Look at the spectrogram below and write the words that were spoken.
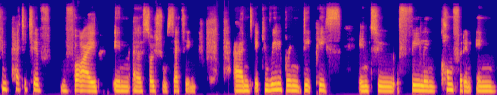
competitive vibe in a social setting. And it can really bring deep peace into feeling confident in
